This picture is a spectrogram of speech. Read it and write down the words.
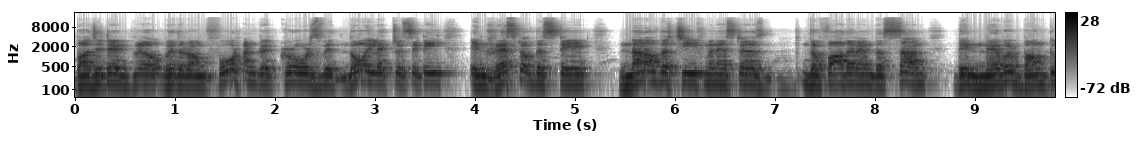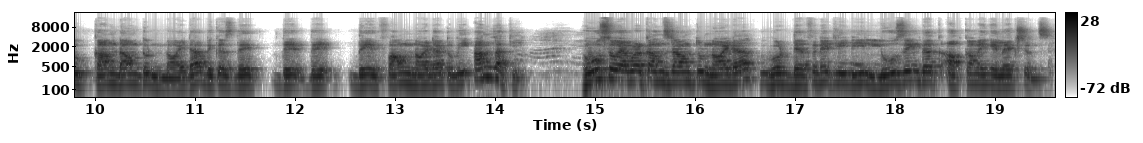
budgeted uh, with around 400 crores with no electricity in rest of the state none of the chief ministers the father and the son they never bound to come down to noida because they they they, they found noida to be unlucky whosoever comes down to Noida would definitely be losing the upcoming elections.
